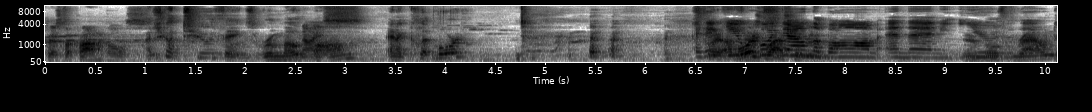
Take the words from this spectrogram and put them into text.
Crystal Chronicles. I just got two things: remote Nice. bomb and a clipboard. I think you always put down you. the bomb and then They're use both the- round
